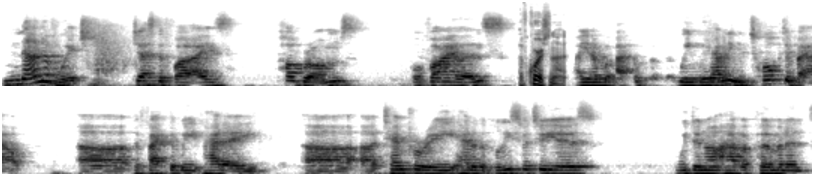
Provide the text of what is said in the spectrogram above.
None of which justifies pogroms or violence. Of course not. You know, we, we haven't even talked about uh, the fact that we've had a, uh, a temporary head of the police for two years we do not have a permanent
